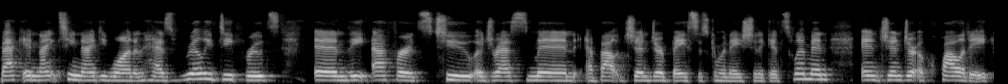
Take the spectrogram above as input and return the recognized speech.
back in 1991 and has really deep roots in the efforts to address men about gender-based discrimination against women and gender equality.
